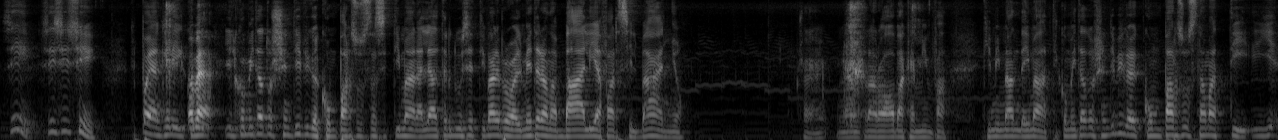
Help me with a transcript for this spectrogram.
Sì, sì, sì, sì. E poi anche lì il, com- il comitato scientifico è comparso sta settimana, le altre due settimane probabilmente erano a Bali a farsi il bagno. Cioè, un'altra roba che mi, fa, che mi manda i matti. Il comitato scientifico è comparso stamattina,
